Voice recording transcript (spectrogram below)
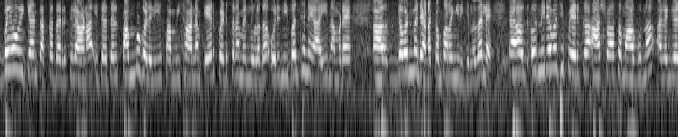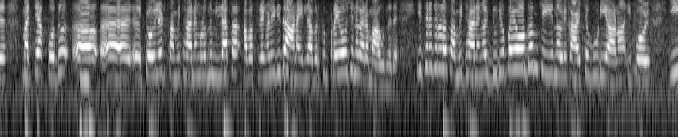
ഉപയോഗിക്കാൻ തക്ക തരത്തിലാണ് ഇത്തരത്തിൽ പമ്പുകളിൽ ഈ സംവിധാനം ഏർപ്പെടുത്തണമെന്നുള്ളത് ഒരു നിബന്ധനയായി നമ്മുടെ ഗവൺമെന്റ് അടക്കം പറഞ്ഞിരിക്കുന്നത് അല്ലെ? നിരവധി പേർക്ക് ആശ്വാസമാകുന്ന അല്ലെങ്കിൽ മറ്റ് പൊതു ടോയ്ലറ്റ് സംവിധാനങ്ങളൊന്നും ഇല്ലാത്ത അവസരങ്ങളിൽ ഇതാണ് എല്ലാവർക്കും പ്രയോജനകരമാകുന്നത്. ഇത്തരത്തിലുള്ള സംവിധാനങ്ങൾ ദുരുപയോഗം ചെയ്യുന്ന ഒരു കാഴ്ച കൂടിയാണ് ഇപ്പോൾ ഈ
